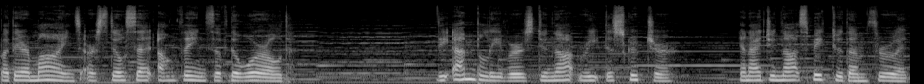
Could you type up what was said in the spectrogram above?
but their minds are still set on things of the world. The unbelievers do not read the scripture, and I do not speak to them through it.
